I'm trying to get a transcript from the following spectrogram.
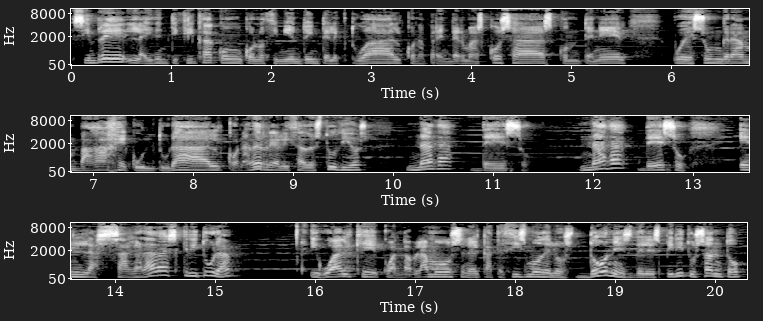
siempre la identifica con conocimiento intelectual, con aprender más cosas, con tener pues un gran bagaje cultural, con haber realizado estudios. Nada de eso. Nada de eso. En la Sagrada Escritura, igual que cuando hablamos en el Catecismo de los dones del Espíritu Santo,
